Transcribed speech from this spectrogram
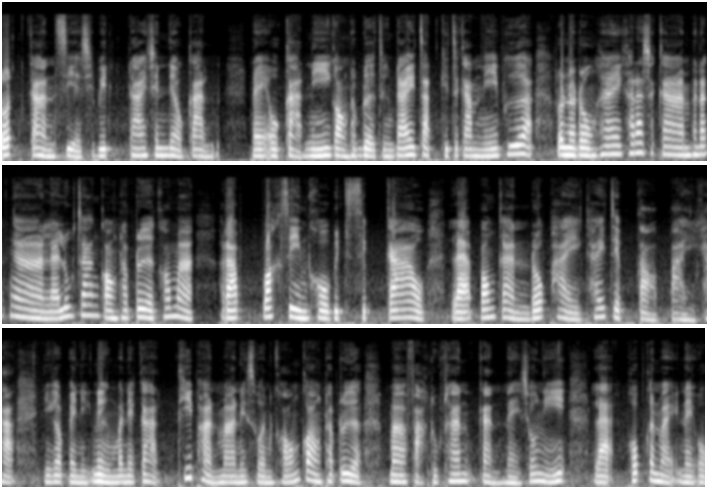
ลดการเสียชีวิตได้เช่นเดียวกัน ในโอกาสนี้กองทัพเรือจึงได้จัดกิจกรรมนี้ เพื่อรณรงค์ให้ข้าราชการพนักงาน และลูกจ้างกองทัพเรือเข้ามารับวัคซีนโควิด -19 และป้องกันโรคภัยไข้เจ็บต่อไปค่ะ นี่ก็เป็นอีกหนึ่งบรรยากาศที่ผ่านมาในส่วนของกองทัพเรือมาฝากทุกท่านกันในช่วงนี้ และพบกันใหม่ในโอก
